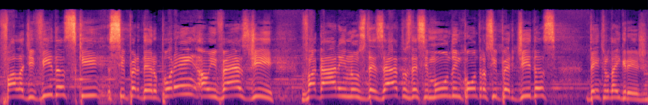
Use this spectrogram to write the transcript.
Fala de vidas que se perderam. Porém, ao invés de vagarem nos desertos desse mundo, encontram-se perdidas dentro da igreja.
